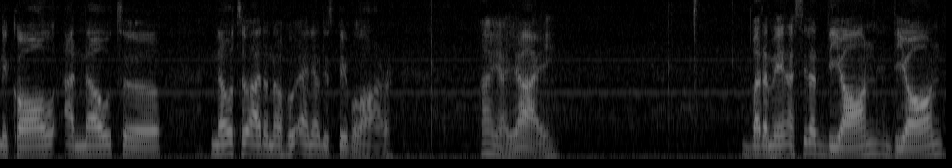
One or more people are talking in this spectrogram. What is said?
Nicole, and no to, no to, I don't know who any of these people are. Ay, ay, ay. But I mean, I see that Dion, Dion,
